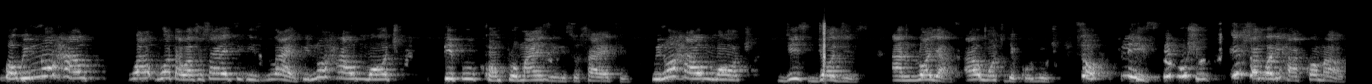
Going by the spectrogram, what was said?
But we know how what, what our society is like. We know how much people compromise in the society. We know how much these judges and lawyers, how much they collude. So please, people should, if somebody had come out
